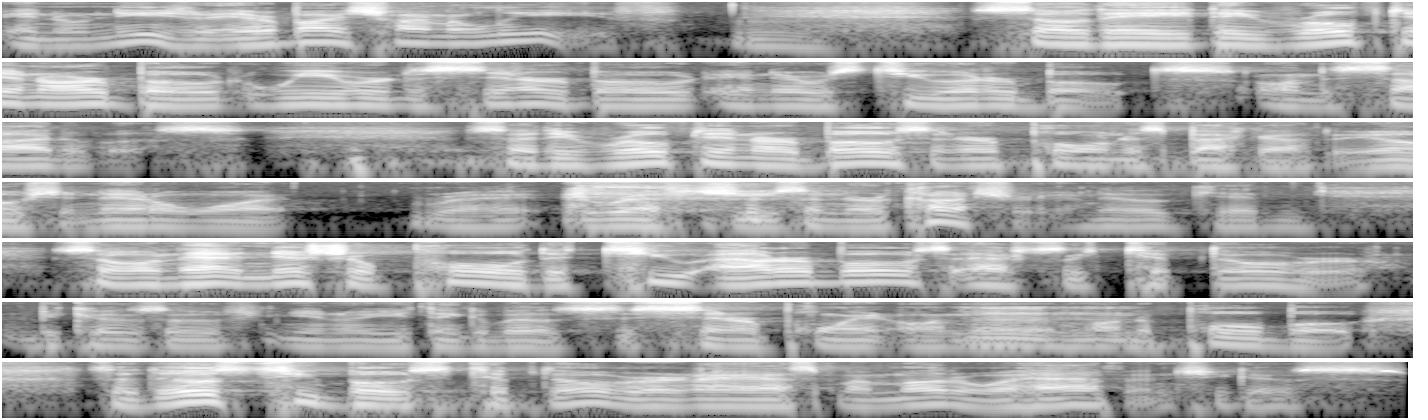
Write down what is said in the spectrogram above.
Indonesia. Everybody's trying to leave. So they, they roped in our boat. We were the center boat, and there was two other boats on the side of us. So they roped in our boats, and they're pulling us back out the ocean. They don't want Right. the refugees in their country. No kidding. So on that initial pull, the two outer boats actually tipped over because of you know you think about it's the center point on the on the pull boat. So those two boats tipped over, and I asked my mother what happened. She goes,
